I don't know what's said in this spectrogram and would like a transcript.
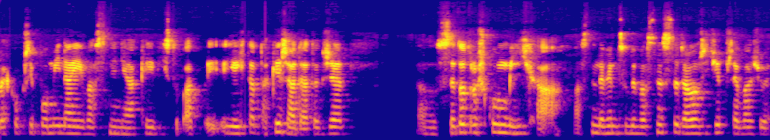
jako připomínají vlastně nějaký výstup. A je jich tam taky řada, takže eh, se to trošku míchá. Vlastně nevím, co by vlastně se dalo říct, že převažuje.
